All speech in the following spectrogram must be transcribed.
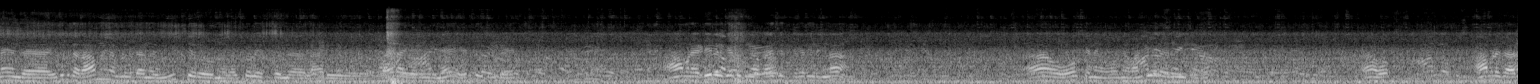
ஆனால் இந்த இதுக்கிட்ட ராமலிங்கம் அப்படிக்கிட்ட அந்த ஈச்சர் ஒன்று வைக்கோல் வச்சுட்டு இந்த லாரி பயடா எறிவினே எடுத்துக்கிட்டீங்க ஆமாண்ணே டீலர் கேட்டுக்கோங்க பேசிட்டு கேட்டுக்கிறீங்களா? ஆ ஓகேண்ணே ஓகே வண்டியோட இருந்துச்சு ஆ ஓ ஆமாண்ணே சார்.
